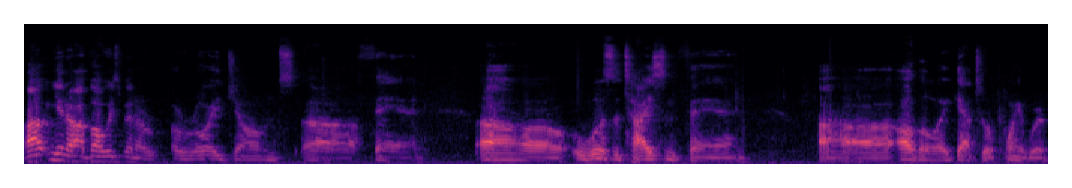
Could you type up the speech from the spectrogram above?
uh, you know, I've always been a, a Roy Jones uh, fan. Uh, was a Tyson fan, uh, although it got to a point where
